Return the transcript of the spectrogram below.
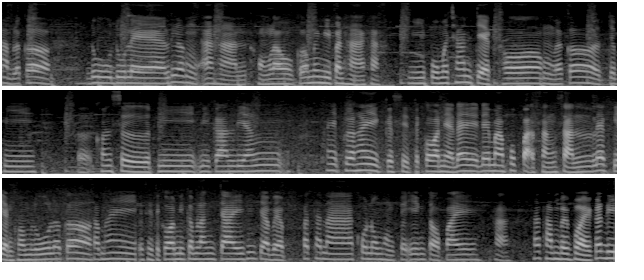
าพ แล้วก็ดูดูแลเรื่องอาหารของเราก็ไม่มีปัญหาค่ะ มีโปรโมชั่นแจกทอง แล้วก็จะมีคอนเสิร์ตมีมีการเลี้ยงให้เพื่อให้เกษตรกรเนี่ยได้ได้มาพบปะสังสรรค์แลกเปลี่ยนความรู้ แล้วก็ทำให้เกษตรกรมีกำลังใจที่จะแบบพัฒนาโคนมของตัวเองต่อไปค่ะ ถ้าทำบ่อยๆก็ดี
